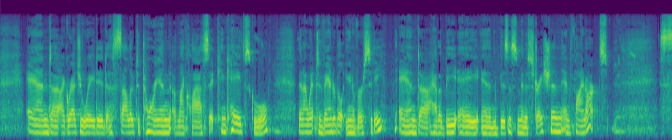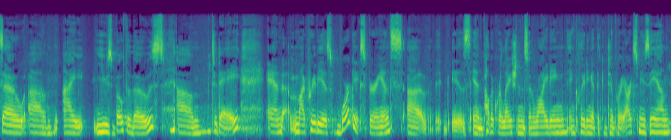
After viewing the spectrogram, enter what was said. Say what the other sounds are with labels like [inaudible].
And uh, I graduated a salutatorian of my class at Kincaid School. Then I went to Vanderbilt University, and uh, I have a BA in Business Administration and Fine Arts. So um, I use both of those um, today. And my previous work experience uh, is in public relations and writing, including at the Contemporary Arts Museum,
